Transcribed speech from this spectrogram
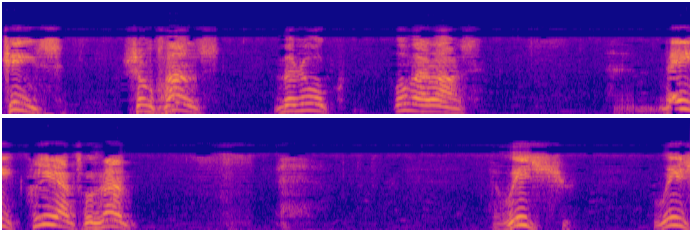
kings, sultans, muluk, umaras. Make clear to them which, which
